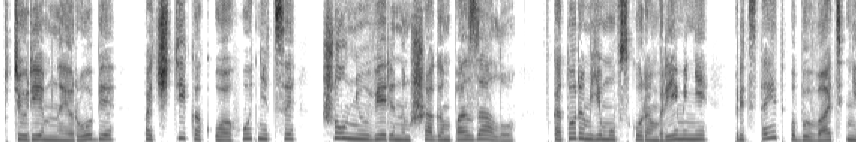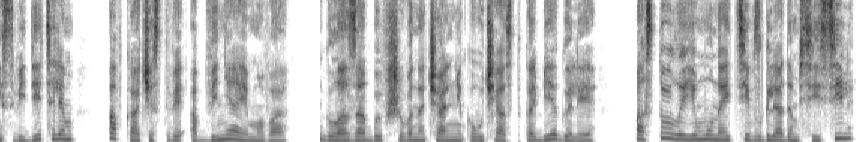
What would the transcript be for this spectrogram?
в тюремной робе, почти как у охотницы – шел неуверенным шагом по залу, в котором ему в скором времени предстоит побывать не свидетелем, а в качестве обвиняемого. Глаза бывшего начальника участка бегали, а стоило ему найти взглядом Сесиль,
